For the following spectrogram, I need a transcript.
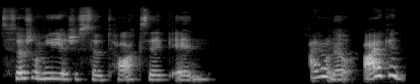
social media is just so toxic and I don't know. I could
